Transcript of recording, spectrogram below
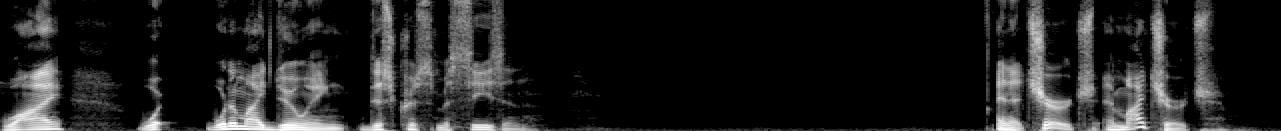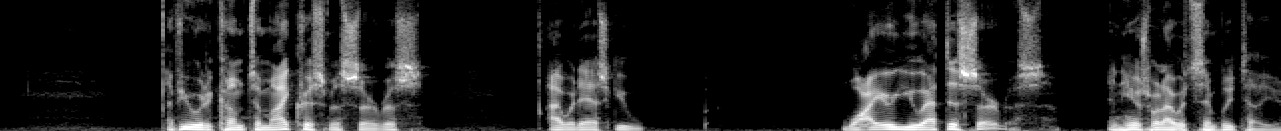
Why? What? What am I doing this Christmas season? And at church, and my church, if you were to come to my Christmas service, I would ask you, why are you at this service? And here's what I would simply tell you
